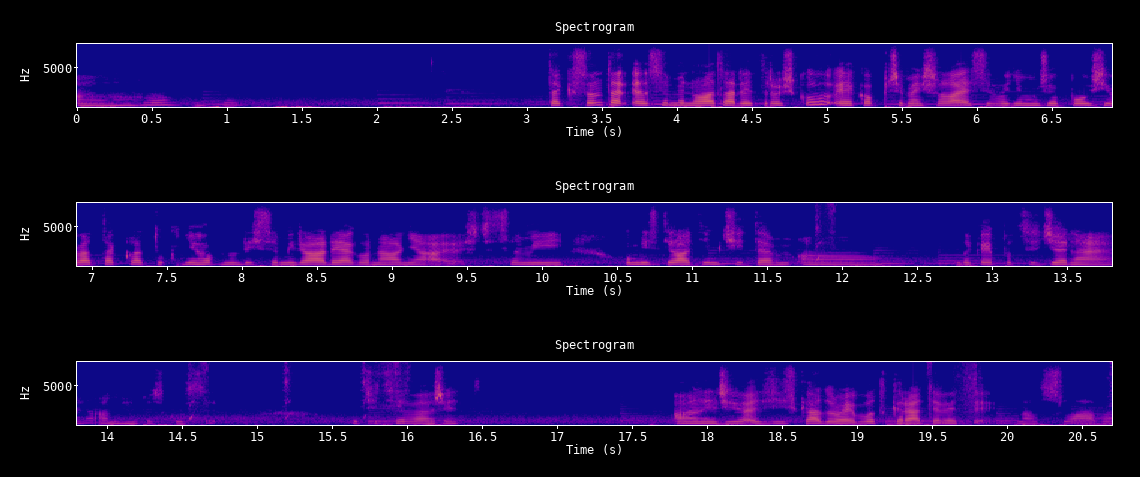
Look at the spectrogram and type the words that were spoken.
Aha, aha. Tak jsem, tady, jsem minule tady trošku jako přemýšlela, jestli oni můžou používat takhle tu knihovnu, když jsem jí dala diagonálně a ještě jsem ji umístila tím cheatem. Uh, takový pocit, že ne, a můžu to zkusit. Učit se vařit. A nejdřív ať získá druhý bod kreativity. No, sláva.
